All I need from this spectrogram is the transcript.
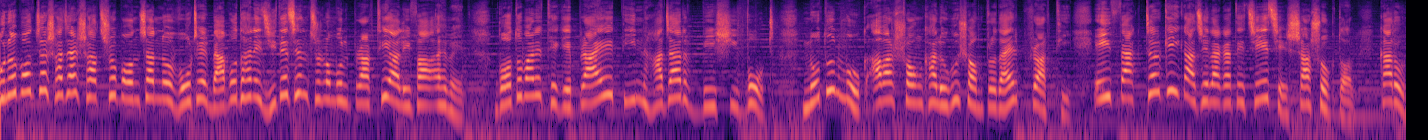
ঊনপঞ্চাশ হাজার সাতশো পঞ্চান্ন ভোটের ব্যবধানে জিতেছেন তৃণমূল প্রার্থী আলিফা আহমেদ। গতবারের থেকে প্রায় তিন হাজার বেশি ভোট। নতুন মুখ, আবার সংখ্যালঘু সম্প্রদায়ের প্রার্থী। এই ফ্যাক্টরকেই কাজে লাগাতে চেয়েছে শাসক দল। কারণ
